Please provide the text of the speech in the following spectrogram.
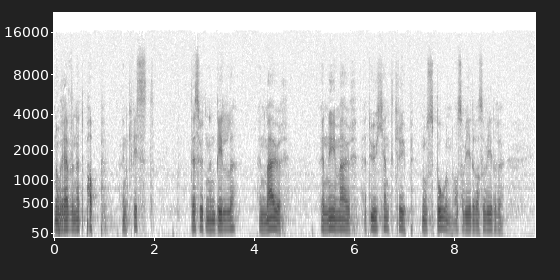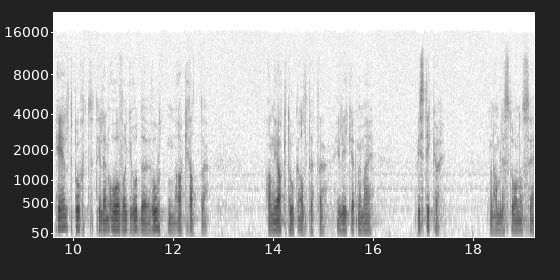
Noe revnet papp, en kvist. Dessuten en bille, en maur, en ny maur, et ukjent kryp, noe spon osv. osv. Helt bort til den overgrodde roten av krattet. Han iakttok alt dette, i likhet med meg. Vi stikker. Men han ble stående og se.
